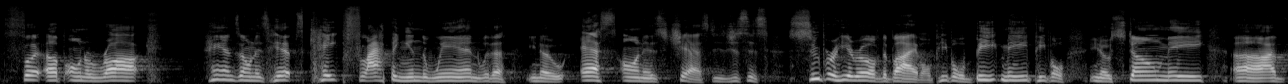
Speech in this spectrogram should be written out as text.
foot up on a rock hands on his hips, cape flapping in the wind with a, you know, S on his chest. He's just this superhero of the Bible. People beat me, people, you know, stone me. Uh, I've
